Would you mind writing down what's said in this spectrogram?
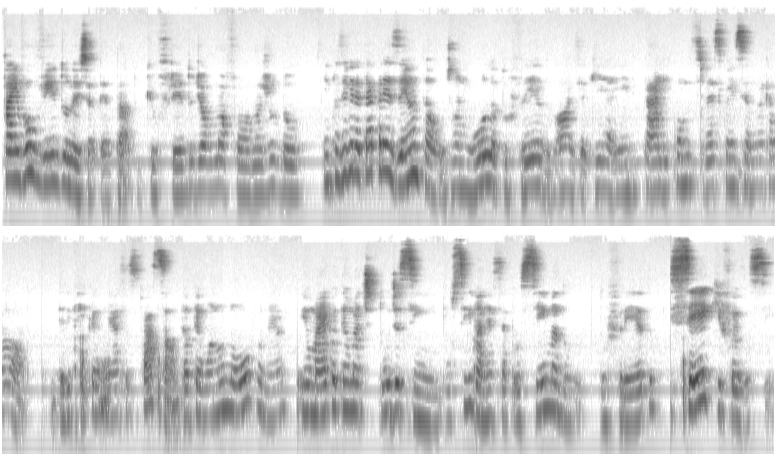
tá envolvido nesse atentado. Que o Fredo de alguma forma ajudou. Inclusive, ele até apresenta o Johnny Ola pro Fredo, olha, esse aqui, aí ele tá ali como se estivesse conhecendo naquela hora. Então ele fica nessa situação. Então tem um ano novo, né? E o Michael tem uma atitude assim, impulsiva, né? Se aproxima do, do Fredo. Sei que foi você.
